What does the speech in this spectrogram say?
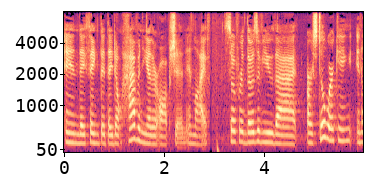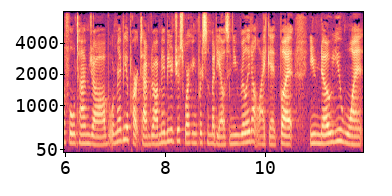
and they think that they don't have any other option in life. So, for those of you that are still working in a full time job or maybe a part time job, maybe you're just working for somebody else and you really don't like it, but you know you want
